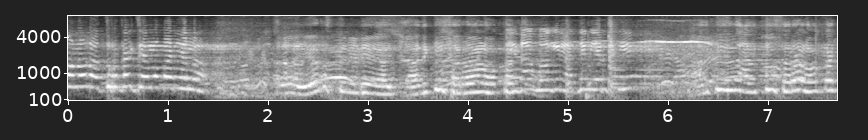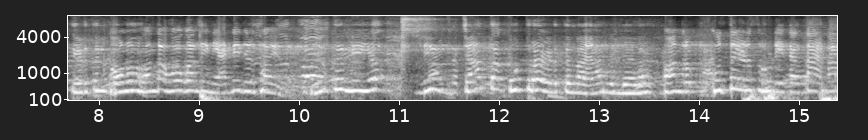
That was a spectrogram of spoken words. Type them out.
ಅವನು ಹತ್ತು ರೂಪಾಯಿ ಚಾಲು ಮಾಡಿಯಲ್ಲ. ಏರಿಸ್ತೀನಿ ಇಡಿ. ಅದಕ್ಕೆ ಸರಳ ಹೋಗಿಲ್ಲ ಅದನ್ನ ಇರ್ತಿ ಅದಕ್ಕೆ ಅದಕ್ಕೆ ಸರಳ ಹೋಗ್ತೈತೆ ಇಡ್ತೀನಿ. ಅವನು ಒಂದ ಹೋಗಲ್ತೀನಿ ಎರಡನೇ ದಿವಸ ಇಡ್ತೀನಿ. ನೀ ನೀ ಚಾಂತ ಕೂತ್ರ ಇಡ್ತೀನಿ ನಾ ಹ್ಯಾಂಗ ಇಲ್ಲ ಅಂದ್ರ ಅದು ರೂಢಿ ಐತಂತ ಹಾ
